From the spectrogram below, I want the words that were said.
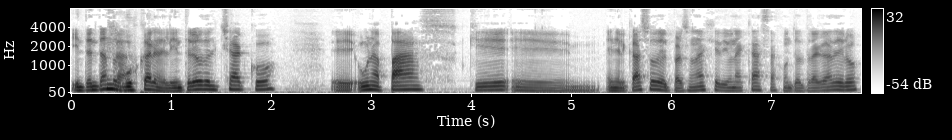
intentando buscar en el interior del Chaco eh, una paz que en el caso del personaje de una casa junto al tragadero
